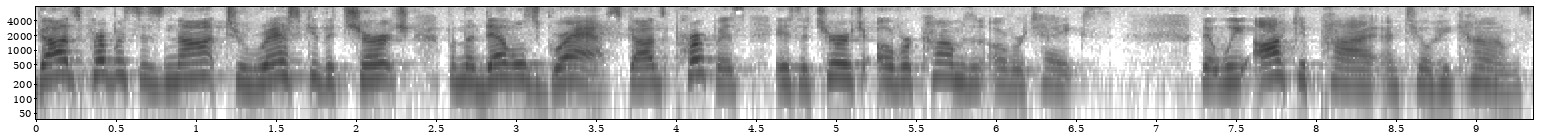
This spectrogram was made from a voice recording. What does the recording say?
God's purpose is not to rescue the church from the devil's grasp. God's purpose is the church overcomes and overtakes, that we occupy until he comes.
